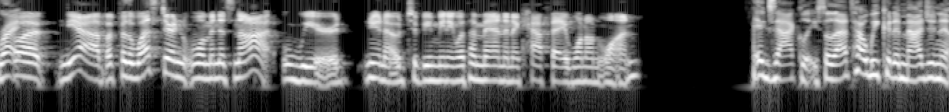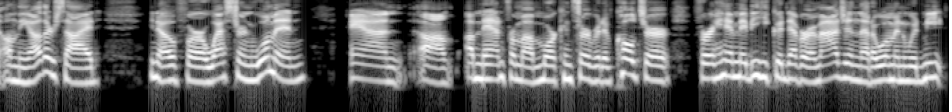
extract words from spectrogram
right. But yeah, but for the Western woman, it's not weird, you know, to be meeting with a man in a cafe one on one. Exactly. So that's how we could imagine it on the other side, you know, for a Western woman and um, a man from a more conservative culture. For him, maybe he could never imagine that a woman would meet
